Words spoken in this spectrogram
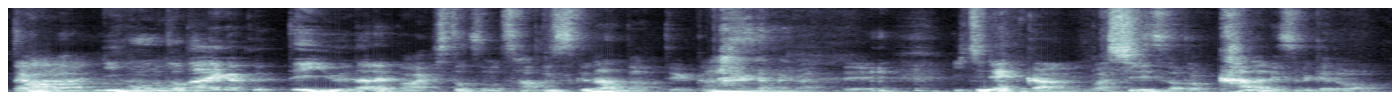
だから日本の大学って言うなれば一つのサブスクなんだっていう考え方があって 1年間、まあ、私立だとかなりするけど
